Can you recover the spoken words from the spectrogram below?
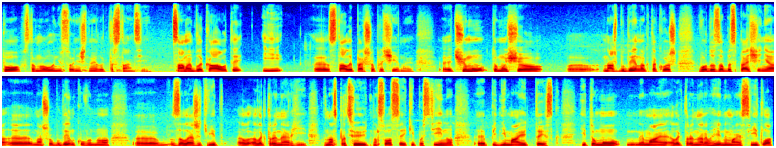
по встановленню сонячної електростанції. Саме блекаути і стали першопричиною. Е, Чому? Тому що наш будинок також водозабезпечення е, нашого будинку воно е, залежить від електроенергії. В нас працюють насоси, які постійно е, піднімають тиск. І тому немає електроенергії, немає світла,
